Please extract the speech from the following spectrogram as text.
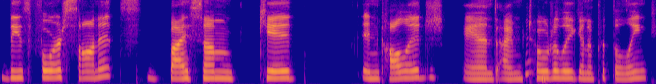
these four sonnets by some kid in college, and I'm totally gonna put the link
